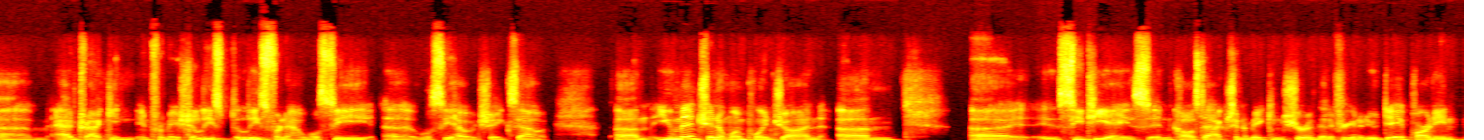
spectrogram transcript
um, ad tracking information. At least, at least for now, we'll see. Uh, we'll see how it shakes out. Um, you mentioned at one point, Jon, um, uh, CTAs and calls to action and making sure that if you're going to do day parting,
